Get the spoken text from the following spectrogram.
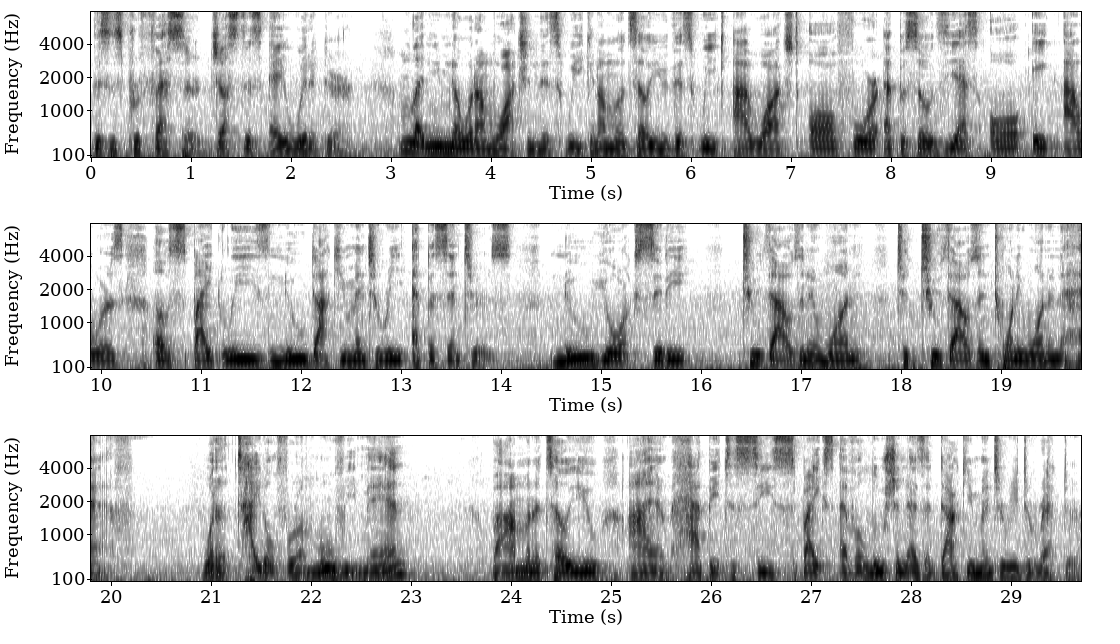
This is Professor Justice A. Whitaker I'm letting you know what I'm watching this week. And I'm going to tell you this week, I watched all four episodes, yes, all eight hours of Spike Lee's new documentary, Epicenters New York City, 2001 to 2021 and a half. What a title for a movie, man. But I'm to tell you, I am happy to see Spike's evolution as a documentary director.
